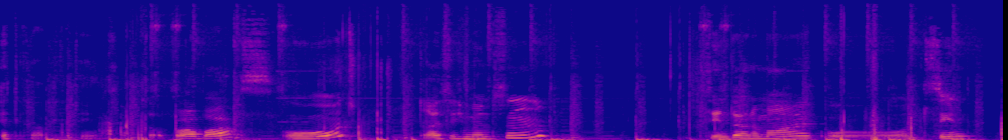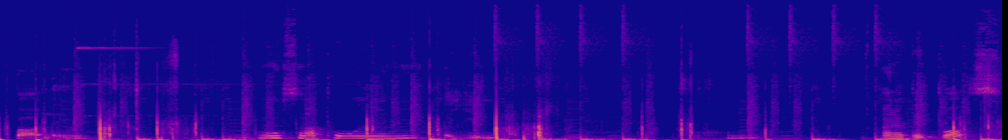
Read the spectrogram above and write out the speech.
Edgar hab ich den. So, Brawlbox. Und 30 Münzen. 10 Dynamite und 10 Barley. Münzen abholen. Geil. Eine Big Box.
